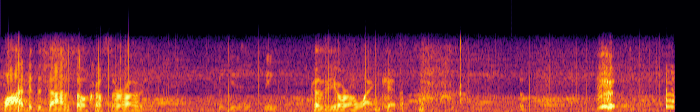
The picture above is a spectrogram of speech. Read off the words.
Why did the dinosaur cross the road? Because he was a Because you're a wanker.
